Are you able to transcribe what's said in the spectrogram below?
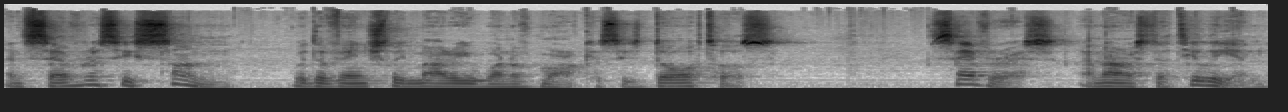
and Severus's son would eventually marry one of Marcus's daughters. Severus, an Aristotelian,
